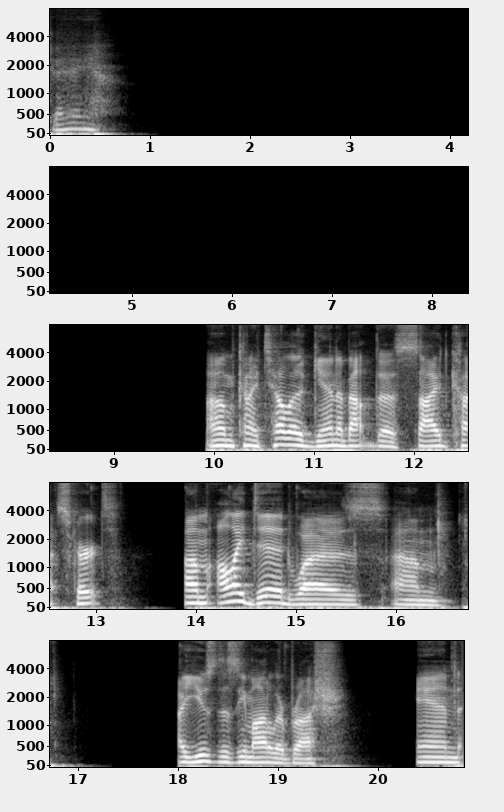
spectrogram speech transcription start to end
Okay. Um, can I tell again about the side cut skirt? Um, all I did was um, I used the ZModeler brush and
